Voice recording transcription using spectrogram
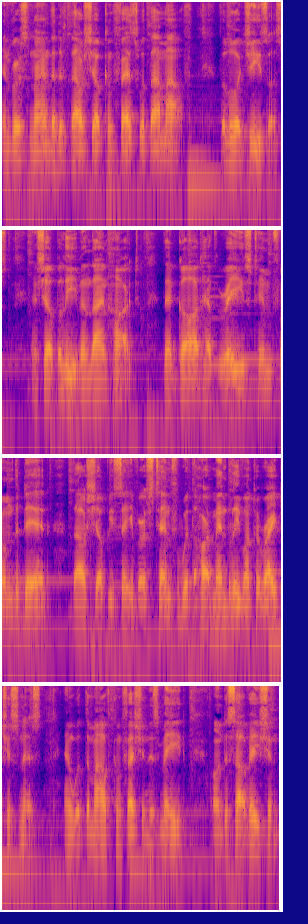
and verse 9 that if thou shalt confess with thy mouth the Lord Jesus, and shalt believe in thine heart that God hath raised him from the dead, thou shalt be saved. Verse 10 For with the heart men believe unto righteousness and with the mouth confession is made unto salvation.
